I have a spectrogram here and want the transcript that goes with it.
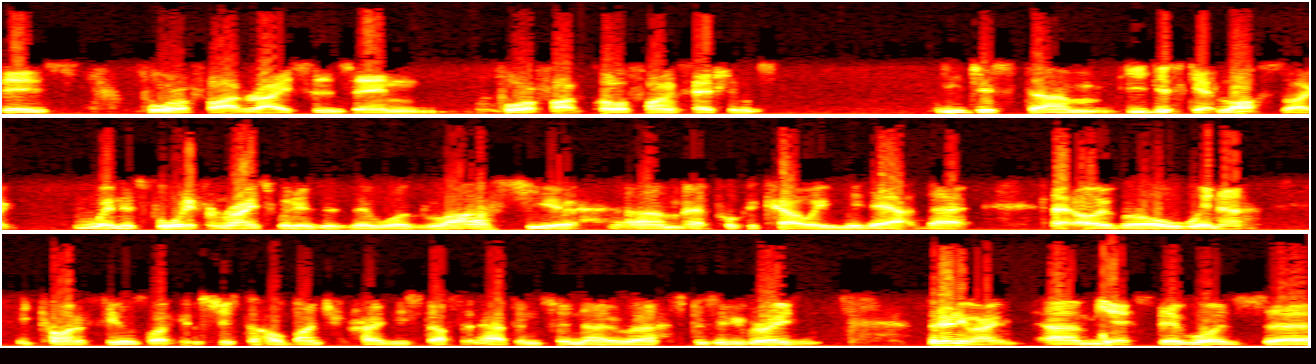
there's four or five races and four or five qualifying sessions, you just um, you just get lost. Like when there's four different race winners, as there was last year um, at Pukekohe, without that that overall winner, it kind of feels like it was just a whole bunch of crazy stuff that happened for no uh, specific reason. But anyway, um, yes, there was. Uh,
